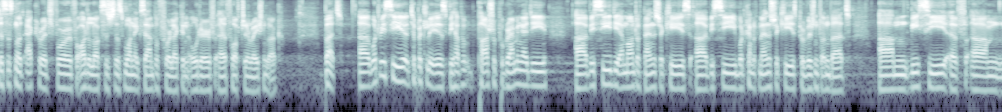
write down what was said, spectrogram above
this is not accurate for, for auto locks. It's just one example for like an older uh, fourth generation lock. But uh, what we see typically is we have a partial programming ID. Uh, we see the amount of manager keys. Uh, we see what kind of manager key is provisioned on that. Um, we see if um,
